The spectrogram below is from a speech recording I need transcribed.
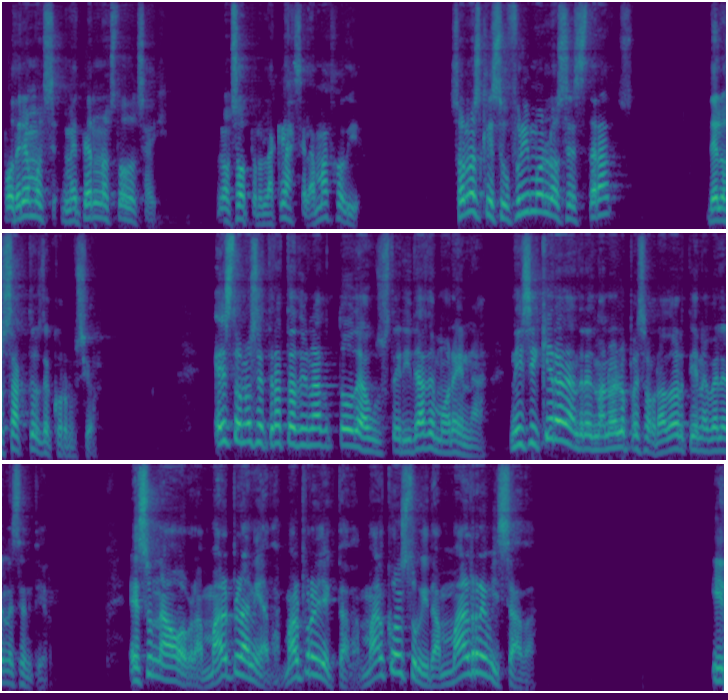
podríamos meternos todos ahí, nosotros, la clase, la más jodida, son los que sufrimos los estratos de los actos de corrupción. Esto no se trata de un acto de austeridad de Morena, ni siquiera de Andrés Manuel López Obrador tiene vela en ese entierro. Es una obra mal planeada, mal proyectada, mal construida, mal revisada. Y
